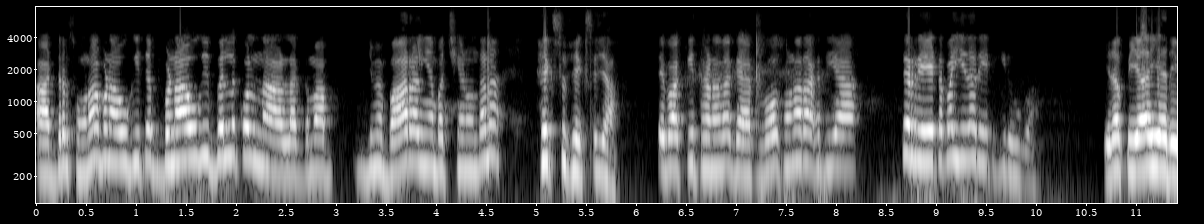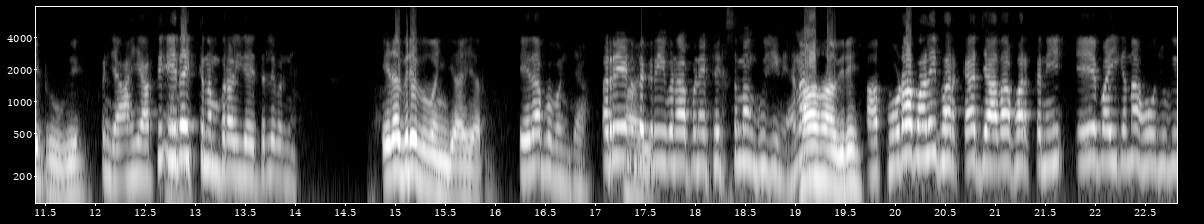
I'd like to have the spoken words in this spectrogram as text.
ਆਰਡਰ ਸੋਹਣਾ ਬਣਾਊਗੀ ਤੇ ਬਣਾਊਗੀ ਬਿਲਕੁਲ ਨਾਲ ਲੱਗਮਾ ਜਿਵੇਂ ਬਾਹਰ ਵਾਲੀਆਂ ਬੱਚੀਆਂ ਨੂੰ ਹੁੰਦਾ ਨਾ ਫਿਕਸ ਫਿਕਸ ਜਾ ਤੇ ਬਾਕੀ ਥਣਾ ਦਾ ਗੈਪ ਬਹੁਤ ਸੋਹਣਾ ਰੱਖਦੀ ਆ। ਤੇ ਰੇਟ ਭਾਈ ਇਹਦਾ ਰੇਟ ਕੀ ਰਹੂਗਾ? ਇਹਦਾ 50000 ਰੇਟ ਰੂਗੀ। 50000 ਤੇ ਇਹਦਾ ਇੱਕ ਨੰਬਰ ਵਾਲੀ ਦਾ ਇਧਰਲੇ ਬੰਨੇ। ਇਹਦਾ ਵੀਰੇ 52000 ਇਹਦਾ 52 ਰੇਟ। ਤਕਰੀਬਨ ਆਪਣੇ ਫਿਕਸ ਮੰਗੂ ਜੀ ਨੇ ਹਨਾ? ਹਾਂ ਹਾਂ ਵੀਰੇ। ਆ ਥੋੜਾ ਬਾਲੀ ਫ਼ਰਕ ਹੈ ਜ਼ਿਆਦਾ ਫ਼ਰਕ ਨਹੀਂ। ਇਹ ਬਾਈ ਕਹਿੰਦਾ ਹੋ ਜੂਗੀ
